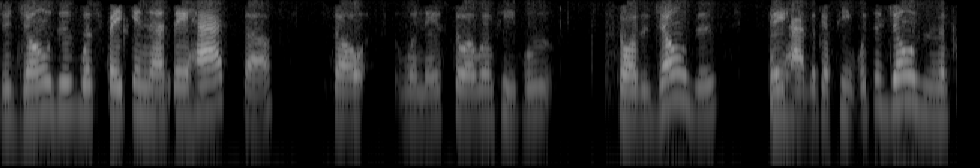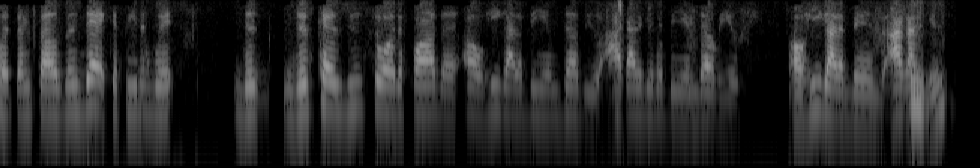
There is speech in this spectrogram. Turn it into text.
The Joneses was faking that they had stuff. So when they saw when people saw the Joneses, they had to compete with the Joneses and put themselves in debt competing with the just because you saw the father, oh he got a BMW, I got to get a BMW. Oh he got a Benz, I got to get. Mm-hmm.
